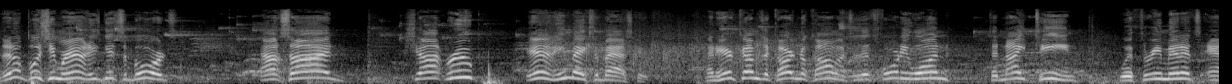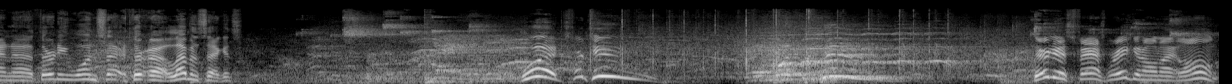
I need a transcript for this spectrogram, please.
They don't push him around. He gets the boards. Outside, shot, Roop, and he makes a basket. And here comes the Cardinal Comets. It's 41 to 19 with three minutes and uh, 31 sec- uh, 11 seconds. Woods for two. They're just fast breaking all night long.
